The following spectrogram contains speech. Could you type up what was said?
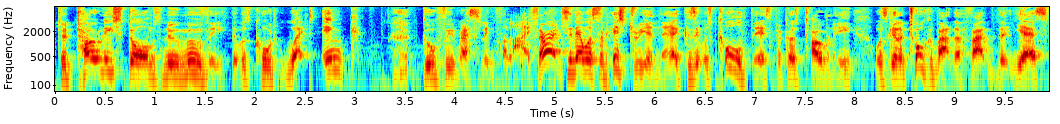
to Toni Storm's new movie that was called Wet Ink. Goofy Wrestling for Life. Now, actually, there was some history in there because it was called this because Toni was going to talk about the fact that, yes,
